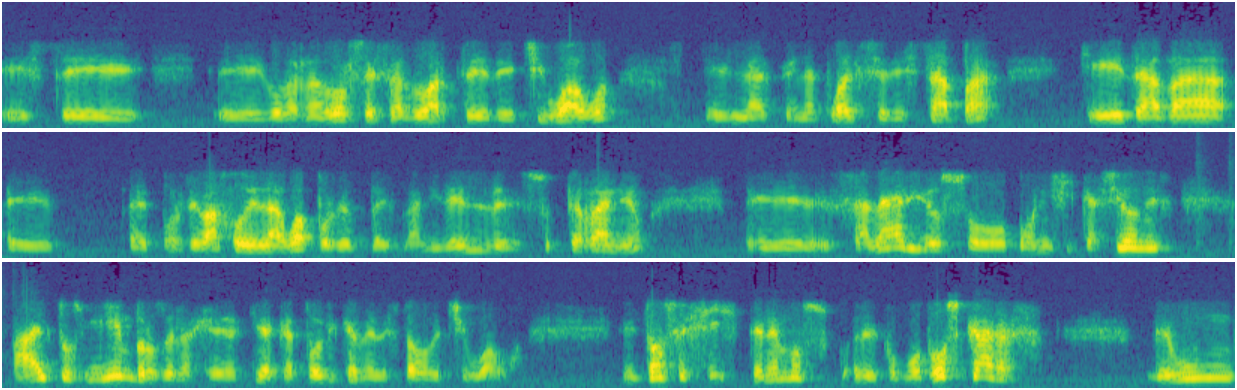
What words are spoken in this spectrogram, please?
este gobernador César Duarte de Chihuahua, en la, en la cual se destapa que daba eh, eh, por debajo del agua, por a nivel eh, subterráneo, salarios o bonificaciones a altos miembros de la jerarquía católica en el estado de Chihuahua. Entonces sí, tenemos como dos caras de un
